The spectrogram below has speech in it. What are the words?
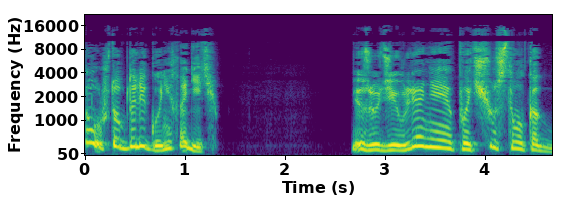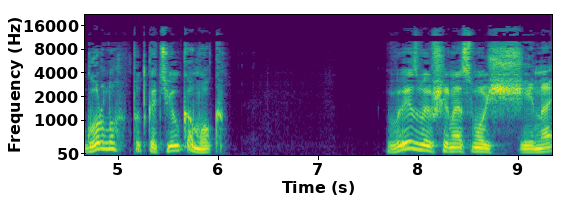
Ну, чтоб далеко не ходить. Без удивления почувствовал, как горло подкатил комок. Вызвавший нас мужчина,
